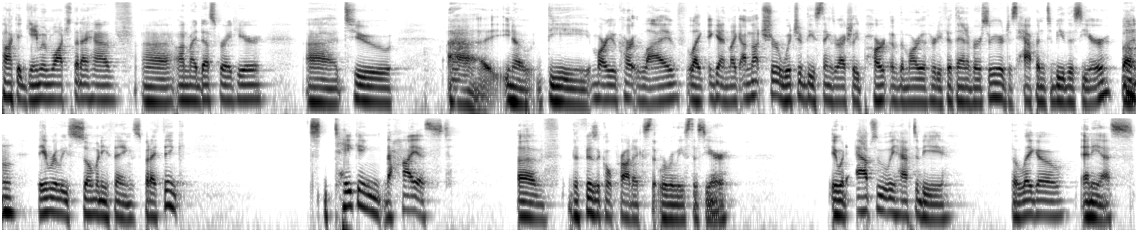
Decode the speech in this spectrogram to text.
pocket Game and Watch that I have uh, on my desk right here, uh, to uh, you know the Mario Kart Live. Like again, like I'm not sure which of these things are actually part of the Mario 35th anniversary or just happened to be this year, but they released so many things. But I think taking the highest of the physical products that were released this year, it would absolutely have to be the Lego NES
